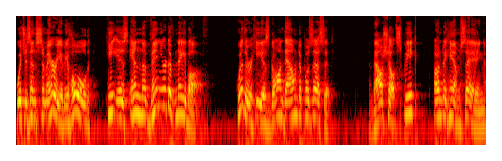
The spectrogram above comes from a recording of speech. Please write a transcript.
which is in Samaria. Behold, he is in the vineyard of Naboth, whither he is gone down to possess it. And thou shalt speak unto him, saying,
